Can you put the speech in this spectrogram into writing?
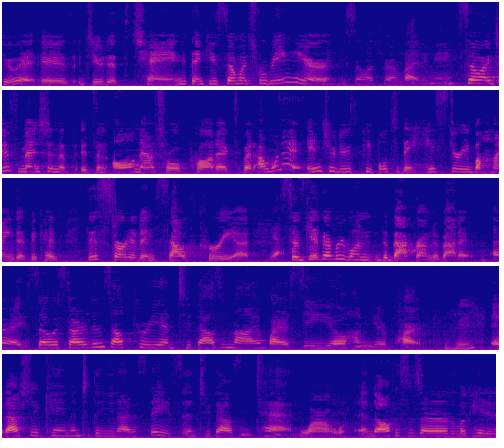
to it is Judith Chang. Thank you so much for being here. Thank you so much for inviting me. So I just mentioned that it's an all-natural product, but I want to introduce people to the history behind it because this started in South Korea. Yes. So give everyone the background about it. All right, so it started in South Korea in 2009 by our CEO, Hangil Park. Mhm. It actually came into the United States in 2010. Wow. And the offices are located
